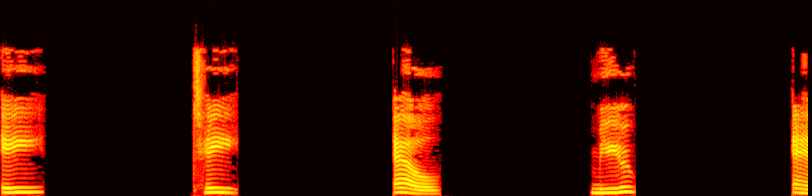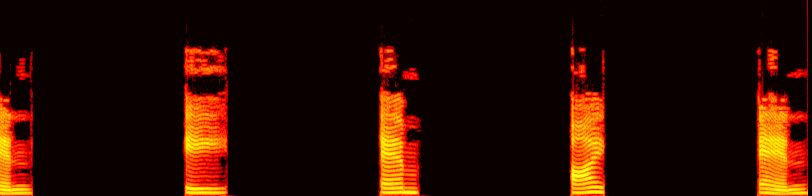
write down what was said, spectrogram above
e t l mu n e m i n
